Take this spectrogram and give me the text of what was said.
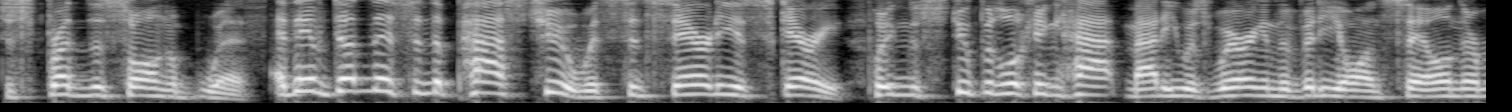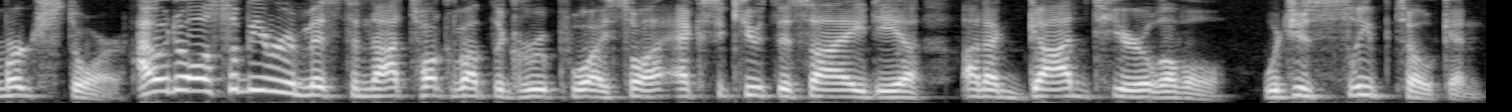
to spread the song with. And they have done this in the past too, with Sincerity is Scary, putting the stupid looking hat Matty was wearing in the video on sale in their merch store. I would also be remiss to not talk about the group who I saw execute this idea on a god tier level, which is Sleep Token.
